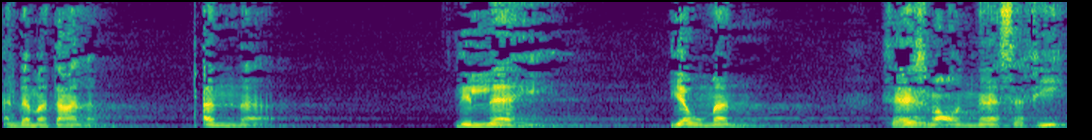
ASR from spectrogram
عندما تعلم أن لله يوما سيجمع الناس فيه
